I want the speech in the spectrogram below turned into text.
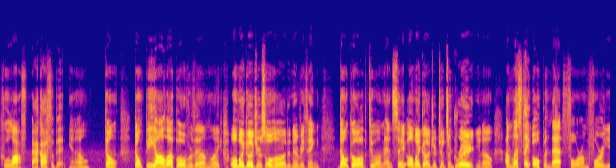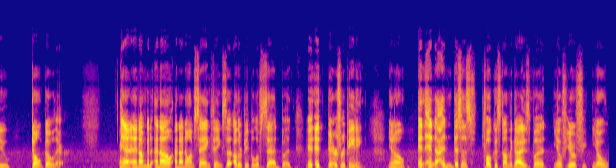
cool off, back off a bit, you know? Don't don't be all up over them like, "Oh my god, you're so hot" and everything. Don't go up to them and say, "Oh my god, your tits are great," you know, unless they open that forum for you, don't go there. And, and I'm gonna and I and I know I'm saying things that other people have said, but it, it bears repeating. You know, and, and and this is focused on the guys, but you know, if you're you know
